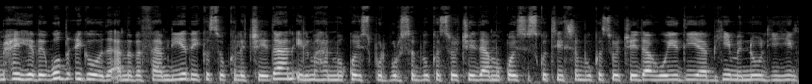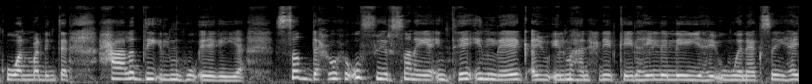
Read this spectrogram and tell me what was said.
Maxay heday wadcigooda amaba faamiliyaday ka soo kala jeedaan ilmahan ma qoys burbursan buu ka soo jeedaa ma qoys isku tiirsan buu ka soo jeedaa hooyadii aabihii nool yihiin kuwan ma dhinteen xaaladii ilmuhu eegaya. Saddex wuxuu u fiirsanaya intee in leeg ayuu ilmahan xidhiirka ilaahay la leeyahay uu wanaagsan yahay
